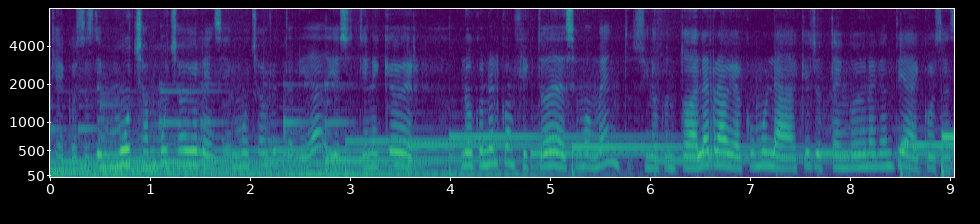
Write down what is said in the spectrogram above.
Que hay cosas de mucha, mucha violencia y mucha brutalidad y eso tiene que ver no con el conflicto de ese momento, sino con toda la rabia acumulada que yo tengo de una cantidad de cosas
